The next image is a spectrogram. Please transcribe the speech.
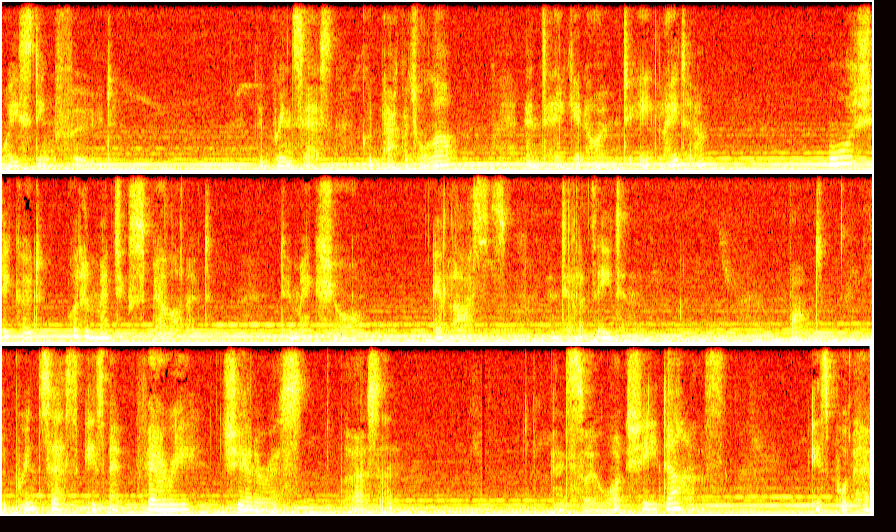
wasting food. The princess could pack it all up and take it home to eat later, or she could put a magic spell on it to make sure it lasts until it's eaten. But the princess is a very generous person. And so, what she does is put her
